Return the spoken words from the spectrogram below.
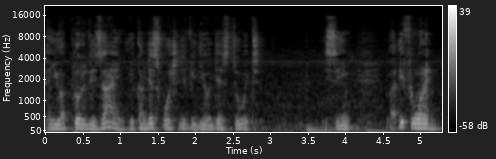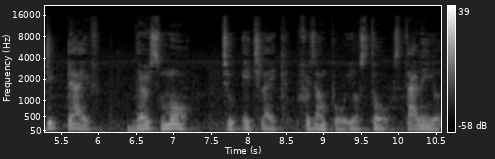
then you upload a design. You can just watch this video and just do it. You see, but if you want to deep dive, there is more to it. Like for example, your store, styling your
